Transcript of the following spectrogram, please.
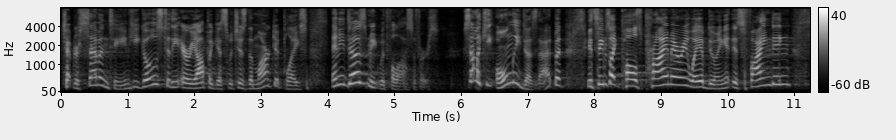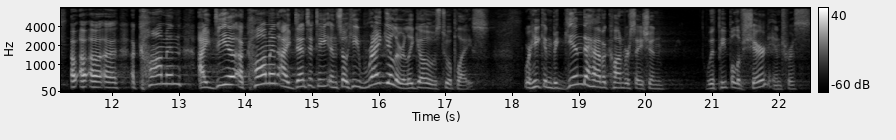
chapter 17, he goes to the Areopagus, which is the marketplace, and he does meet with philosophers. It's not like he only does that, but it seems like Paul's primary way of doing it is finding a, a, a, a, common idea, a common identity, and so he regularly goes to a place where he can begin to have a conversation with people of shared interests.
